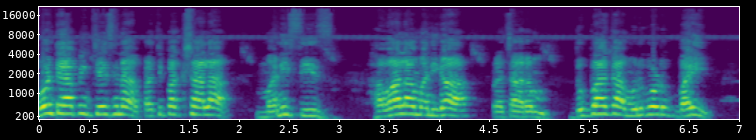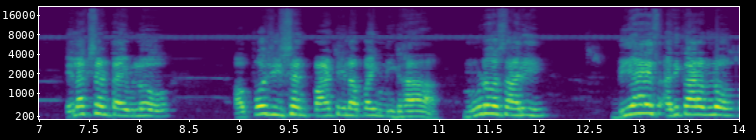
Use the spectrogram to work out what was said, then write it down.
ఫోన్ ట్యాపింగ్ చేసిన ప్రతిపక్షాల మనీ సీజ్ హవాలా మనీగా ప్రచారం. దుబ్బాక మునుగోడు బై ఎలక్షన్ టైంలో అపోజిషన్ పార్టీలపై నిఘా. మూడోసారి బీఆర్ఎస్ అధికారంలో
